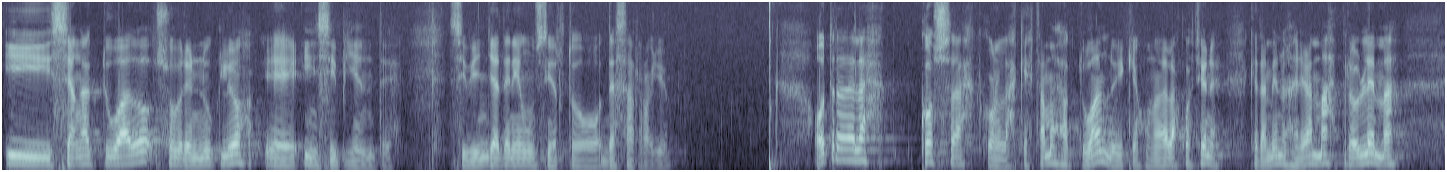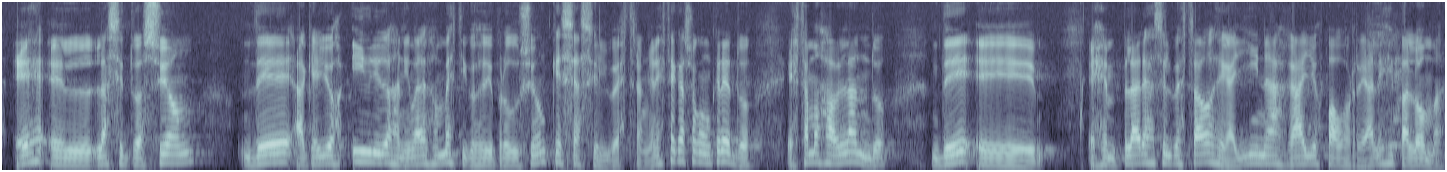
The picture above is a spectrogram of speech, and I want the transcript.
y se han actuado sobre núcleos eh, incipientes, si bien ya tenían un cierto desarrollo. Otra de las cosas con las que estamos actuando y que es una de las cuestiones que también nos genera más problemas es la situación de aquellos híbridos animales domésticos de producción que se asilvestran. En este caso concreto estamos hablando de eh, ejemplares asilvestrados de gallinas, gallos, pavos reales y palomas.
